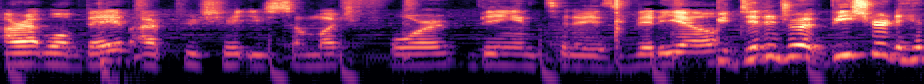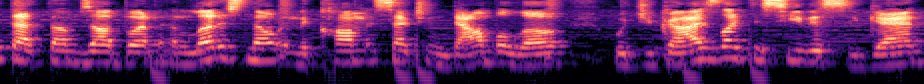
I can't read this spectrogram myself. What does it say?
All right, well, babe, I appreciate you so much for being in today's video. If you did enjoy it, be sure to hit that thumbs up button and let us know in the comment section down below. Would you guys like to see this again?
